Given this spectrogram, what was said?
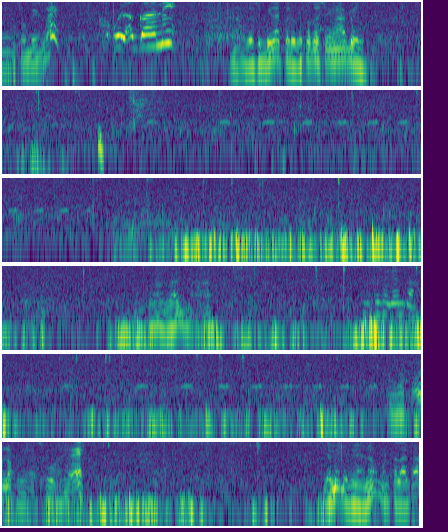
ng tubig na eh. Wala gani. Ano si Bilat, pero gusto to sa yung abel. Ito na, rad na. Ito sa ganda. Unak-unak, may asuhan na eh. Dami, na, no? Ang talaga.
